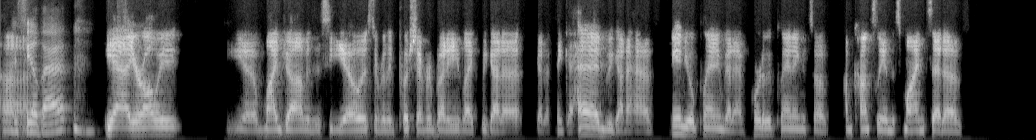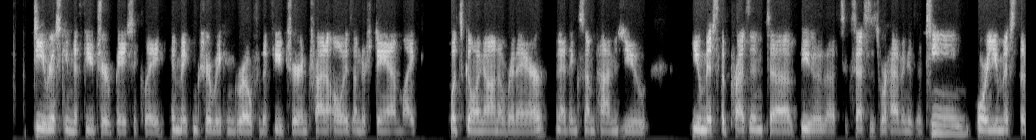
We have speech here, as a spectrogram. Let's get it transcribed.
Uh, I feel that. Yeah, you're always, you know, my job as a CEO is to really push everybody. Like we gotta gotta think ahead. We gotta have annual planning. We gotta have quarterly planning. so I'm constantly in this mindset of de-risking the future, basically, and making sure we can grow for the future and try to always understand like what's going on over there. And I think sometimes you you miss the present of either the successes we're having as a team or you miss the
